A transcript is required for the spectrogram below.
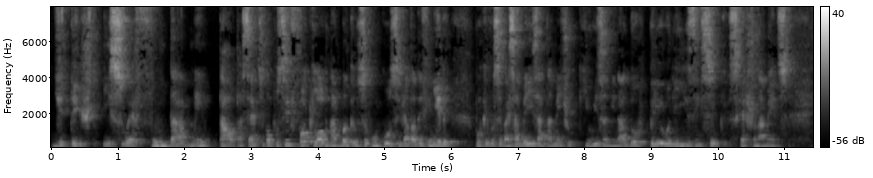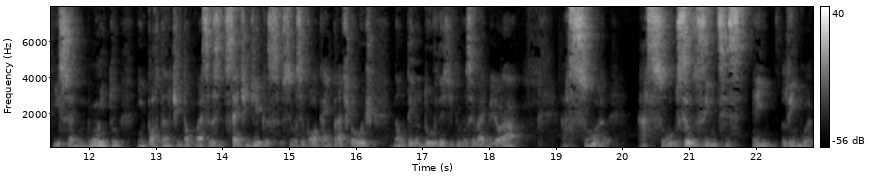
de texto. Isso é fundamental, tá certo? Se for possível, foque logo na banca do seu concurso, já está definida, porque você vai saber exatamente o que o examinador prioriza em seus questionamentos. Isso é muito importante. Então, com essas sete dicas, se você colocar em prática hoje, não tenho dúvidas de que você vai melhorar a sua, a sua, os seus índices em língua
